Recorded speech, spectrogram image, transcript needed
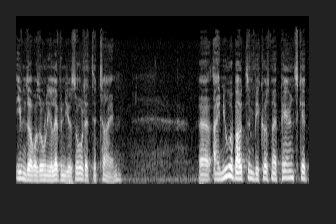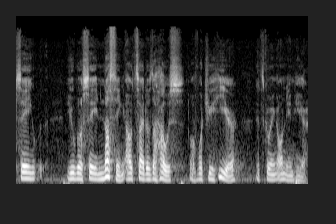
even though I was only 11 years old at the time. Uh, I knew about them because my parents kept saying, You will say nothing outside of the house of what you hear that's going on in here.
